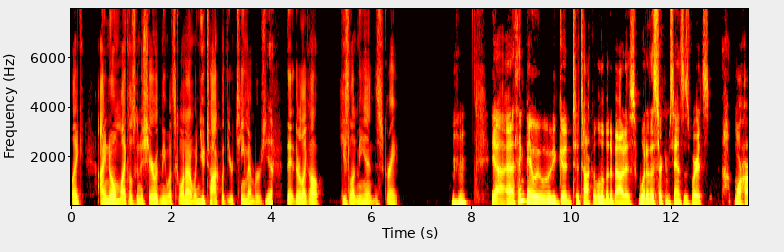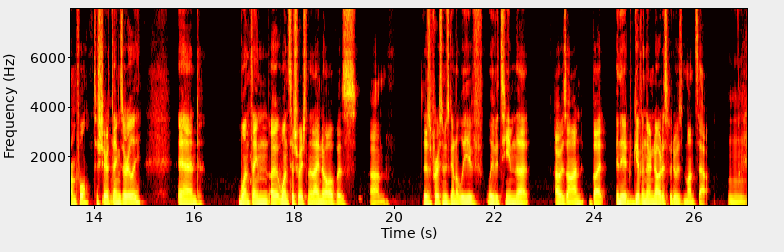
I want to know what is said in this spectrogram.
Like, I know Michael's going to share with me what's going on. When you talk with your team members, Yeah. they, they're like, oh, he's letting me in. This is great. hmm Yeah, and I think maybe it would be good to talk a little bit about is what are the circumstances where it's more harmful to share Mhm. things early. And one thing, uh, one situation that I know of is um, there's a person who's going to leave leave a team that I was on, but and they'd given their notice, but it was months out. Mm,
